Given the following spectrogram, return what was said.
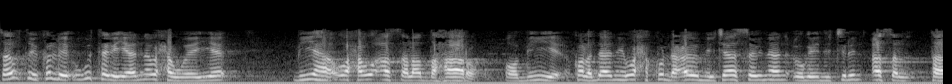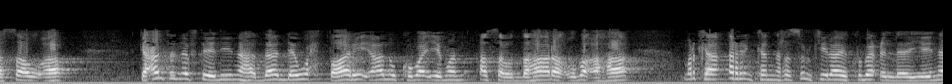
Sababtay kollay ugu tegayaanna waxa weeye biyaha waxa u asala dahaaro oo biyihii kol haddaani wax ku dhaco nijaaso inaan ogeyni jirin asal taasa u ah. Gacanta nafteediina haddaan dee wax daari aanu kuba iman asal dahaara uba ahaa marka arrinkan rasuulka ilaahay kuba cileeyeyna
